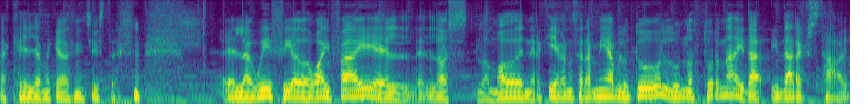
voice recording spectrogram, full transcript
es que ya me quedo sin chiste. la Wi-Fi o la Wi-Fi, los, modos de energía que no será mía, Bluetooth, luz nocturna y, Dark, y Style.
